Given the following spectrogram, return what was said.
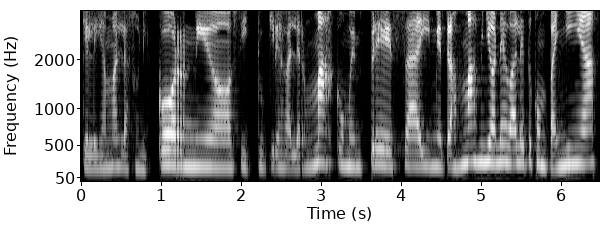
que le llaman las unicornios y tú quieres valer más como empresa y mientras más millones vale tu compañía,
